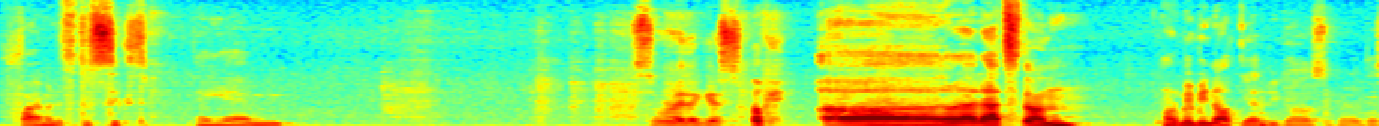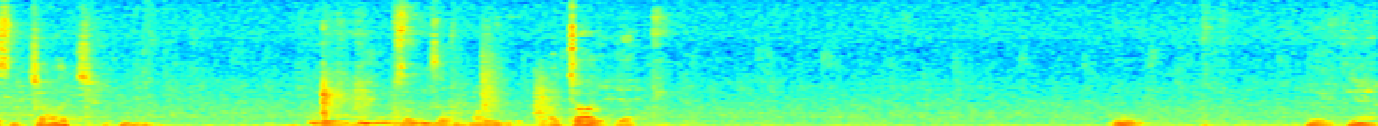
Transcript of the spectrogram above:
five minutes to 6 a.m. It's alright, I guess. Okay. Uh, that's done. Or maybe not yet because Spirit doesn't charge. Hmm. Something's up with my, my charger here. Oh. Wait, yeah.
